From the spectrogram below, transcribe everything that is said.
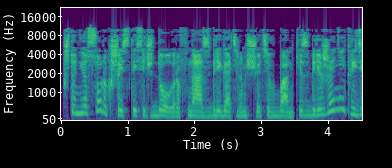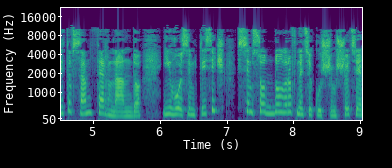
что у нее 46 тысяч долларов на сберегательном счете в банке сбережений и кредитов Сан-Фернандо и 8 тысяч 700 долларов на текущем счете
